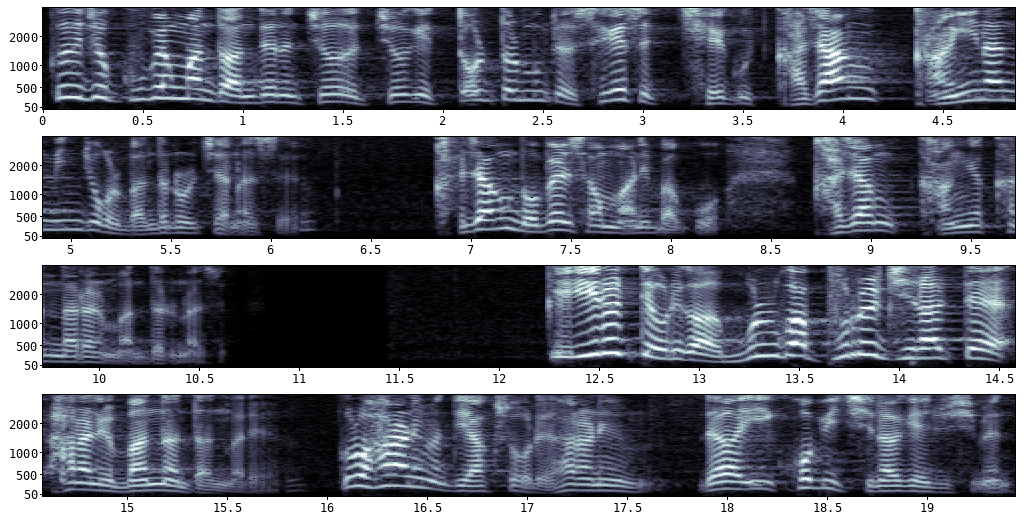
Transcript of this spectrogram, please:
그저 900만도 안 되는 저 저기 똘똘 뭉쳐 세계에서 최고 가장 강인한 민족을 만들어 놓지 않았어요? 가장 노벨상 많이 받고 가장 강력한 나라를 만들어 놨어요. 그 이럴 때 우리가 물과 불을 지날 때 하나님을 만난단 말이에요. 그리고 하나님한테 약속을 해요. 하나님, 내가 이 고비 지나게 해주시면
